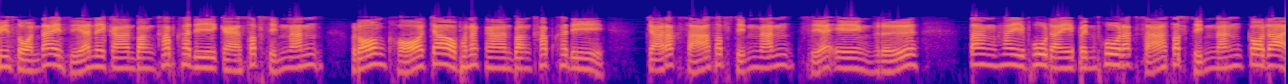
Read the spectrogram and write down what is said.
มีส่วนได้เสียในการบังคับคดีแก่ทรัพย์สินนั้น ร้องขอเจ้าพนักงานบังคับคดี จะรักษาทรัพย์สินนั้นเสียเองหรือตั้งให้ผู้ใดเป็นผู้รักษาทรัพย์สินนั้นก็ได้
